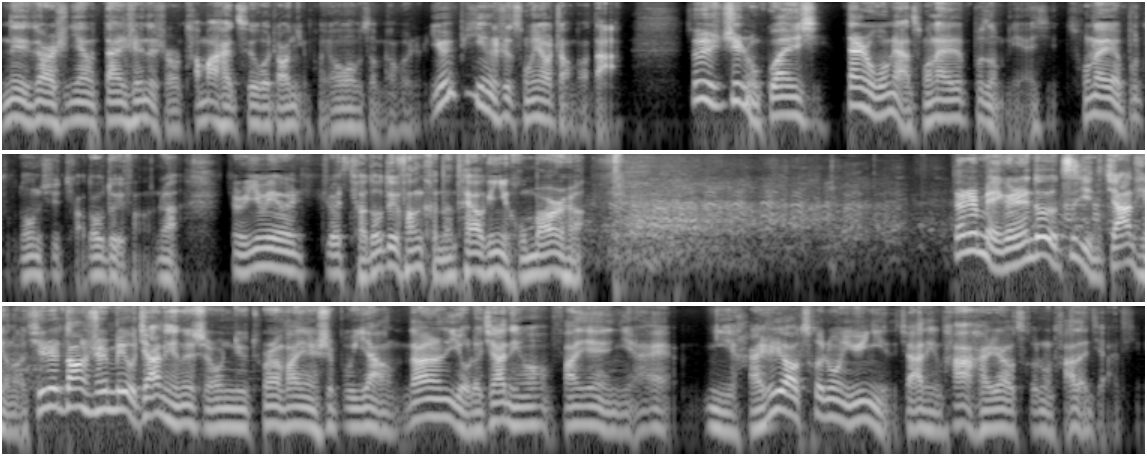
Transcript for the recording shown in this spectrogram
那段时间单身的时候，他妈还催我找女朋友，我怎么回事？因为毕竟是从小长到大，所以这种关系。但是我们俩从来不怎么联系，从来也不主动去挑逗对方，是吧？就是因为挑逗对方，可能他要给你红包，是吧？但是每个人都有自己的家庭了。其实当时没有家庭的时候，你突然发现是不一样的。当然有了家庭，发现你还你还是要侧重于你的家庭，他还是要侧重他的家庭。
